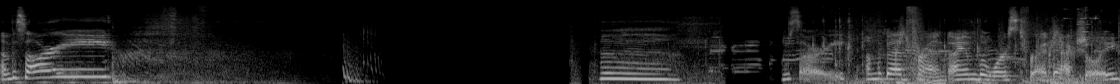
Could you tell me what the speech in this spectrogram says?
I'm sorry. I'm sorry. I'm a bad friend. I am the worst friend, actually.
